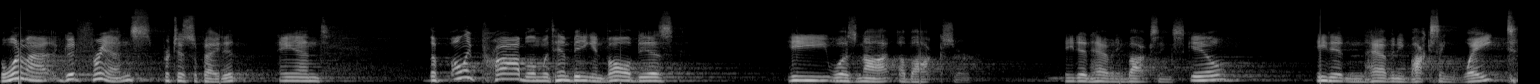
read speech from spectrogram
But one of my good friends participated, and the only problem with him being involved is he was not a boxer. He didn't have any boxing skill, he didn't have any boxing weight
